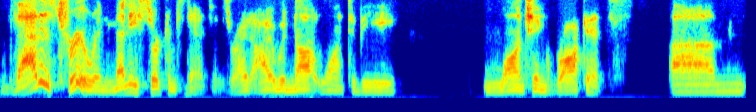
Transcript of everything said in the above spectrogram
that is true in many circumstances, right? I would not want to be launching rockets um,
